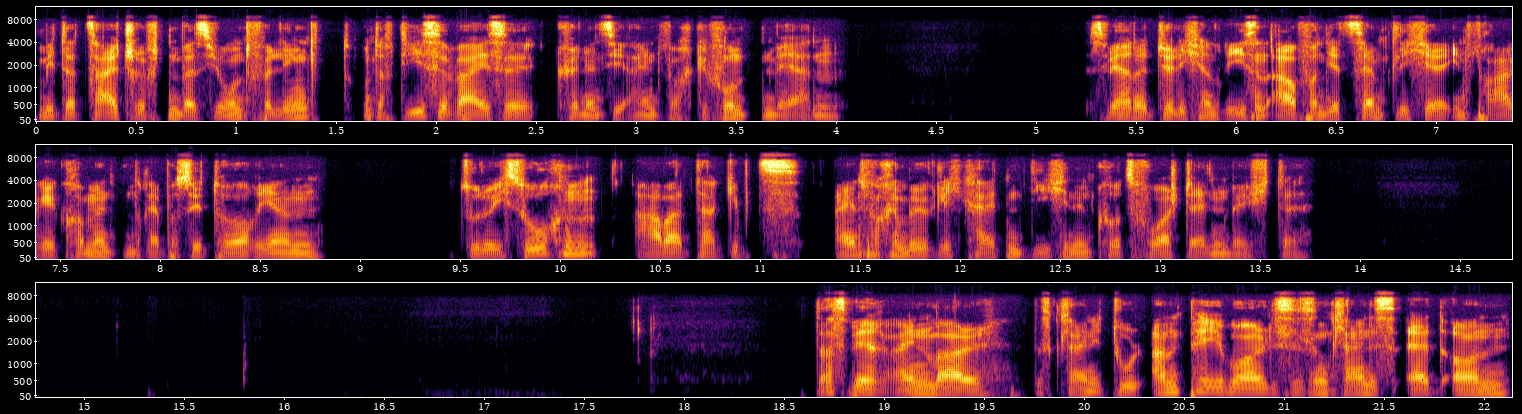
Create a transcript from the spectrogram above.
mit der Zeitschriftenversion verlinkt und auf diese Weise können sie einfach gefunden werden. Es wäre natürlich ein Riesenaufwand, jetzt sämtliche in Frage kommenden Repositorien zu durchsuchen, aber da gibt es einfache Möglichkeiten, die ich Ihnen kurz vorstellen möchte. Das wäre einmal das kleine Tool Unpaywall. Das ist ein kleines Add-on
